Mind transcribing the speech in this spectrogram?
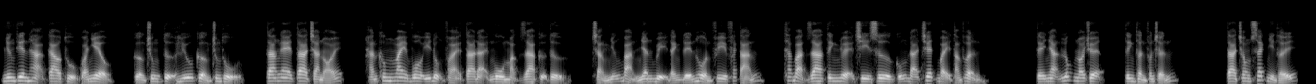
nhưng thiên hạ cao thủ quá nhiều, cường trung tự hữu cường trung thủ, ta nghe ta cha nói, hắn không may vô ý đụng phải ta đại ngu mặc ra cự tử, chẳng những bản nhân bị đánh đến hồn phi phách tán tháp bạt gia tinh nhuệ chi sư cũng đã chết bảy tám phần. Tề nhạn lúc nói chuyện, tinh thần phân chấn. Ta trong sách nhìn thấy,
